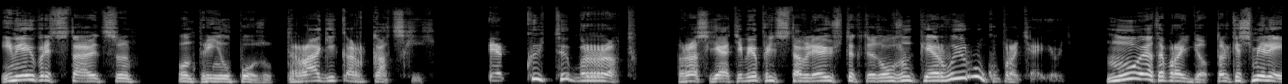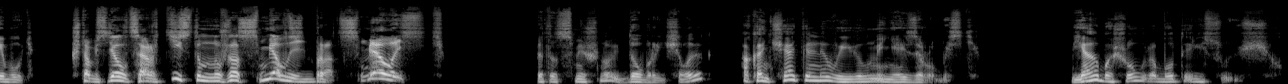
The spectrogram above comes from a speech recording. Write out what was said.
Имею представиться!» Он принял позу. «Трагик Аркадский!» «Экой ты, брат! Раз я тебе представляюсь, так ты должен первую руку протягивать. Ну, это пройдет, только смелее будь. Чтобы сделаться артистом, нужна смелость, брат, смелость!» Этот смешной, добрый человек окончательно вывел меня из робости. Я обошел работы рисующих.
